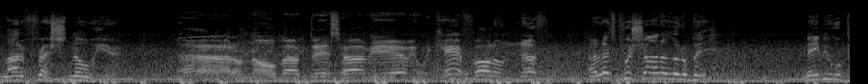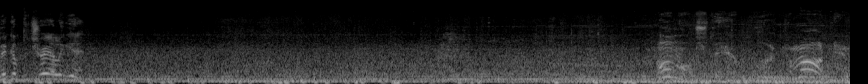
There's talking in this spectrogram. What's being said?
a lot of fresh snow here. I don't know about this, Javier. I mean, we can't follow nothing. Uh, let's push on a little bit. Maybe we'll pick up the trail again. Almost there, boy. Come on now.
